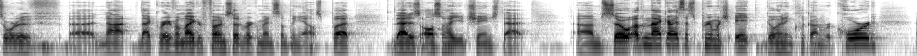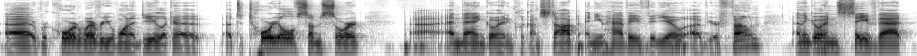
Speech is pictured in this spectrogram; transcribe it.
sort of uh, not that great of a microphone, so I'd recommend something else. But that is also how you change that. Um, so other than that, guys, that's pretty much it. Go ahead and click on record. Uh, record whatever you want to do, like a, a tutorial of some sort. Uh, and then go ahead and click on stop, and you have a video of your phone. And then go ahead and save that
